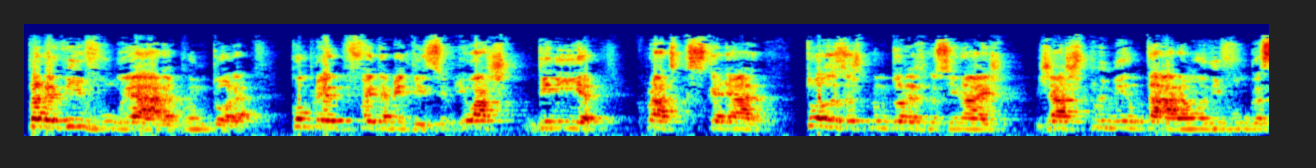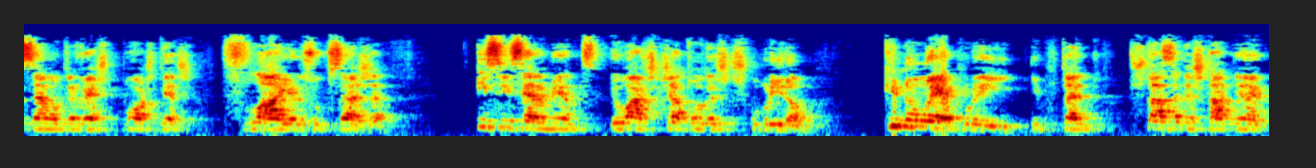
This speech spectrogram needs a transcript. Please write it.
para divulgar a promotora compreendo perfeitamente isso. Eu acho, diria, que prático que se calhar todas as promotoras nacionais já experimentaram a divulgação através de pósteres, flyers, o que seja. E sinceramente, eu acho que já todas descobriram que não é por aí. E portanto, tu estás a gastar dinheiro.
